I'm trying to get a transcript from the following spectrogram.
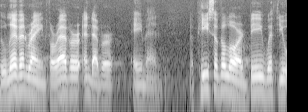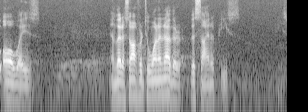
who live and reign forever and ever. Amen. The peace of the Lord be with you always. And let us offer to one another the sign of peace. peace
